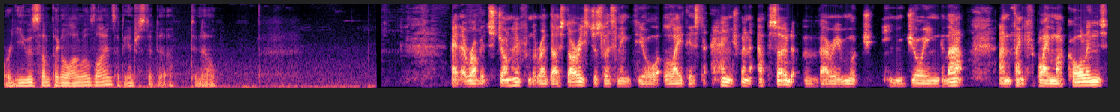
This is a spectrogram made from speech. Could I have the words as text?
or use something along those lines? I'd be interested to to know. Hey there, Rob. It's John here from the Red Dice Stories. Just listening to your latest Henchman episode. Very much enjoying that. And thank you for playing my call ins.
